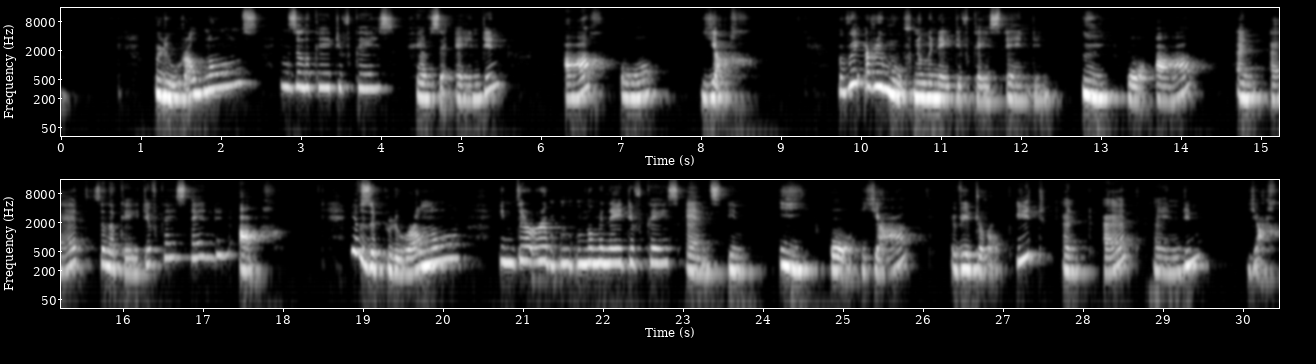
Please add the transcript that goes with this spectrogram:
Plural nouns in the locative case have the ending ach or yach. We remove nominative case ending "-e" or a and add the locative case ending ach. If the plural noun in the nominative case ends in "-e" or ya, we drop it and add ending yach.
